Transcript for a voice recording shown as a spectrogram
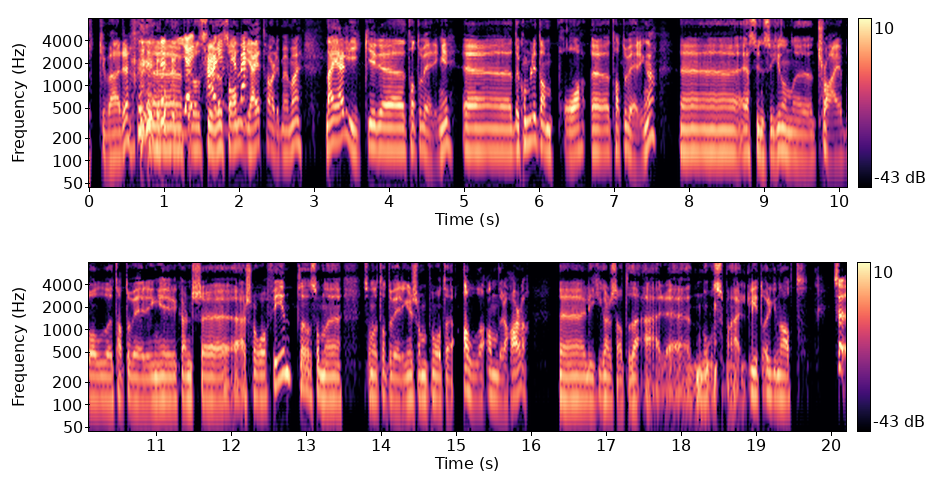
ikke være, uh, Jeg for å si tar de det med sånn. Jeg tar de med meg. Nei, jeg liker uh, tatoveringer. Uh, det kommer litt an på uh, tatoveringa. Eh, jeg syns ikke sånne tribal-tatoveringer kanskje er så fint. Og sånne, sånne tatoveringer som på en måte alle andre har. da. Eh, liker kanskje at det er noe som er litt originalt. Så,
